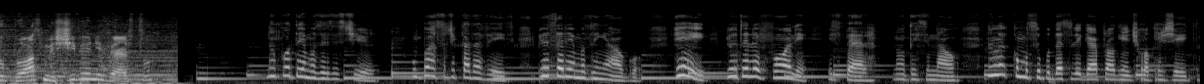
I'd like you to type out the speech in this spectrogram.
No próximo Steven Universo. Não podemos existir. Um passo de cada vez. Pensaremos em algo. Hey, meu telefone. Espera, não tem sinal. Não é como se pudesse ligar pra alguém de qualquer jeito.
